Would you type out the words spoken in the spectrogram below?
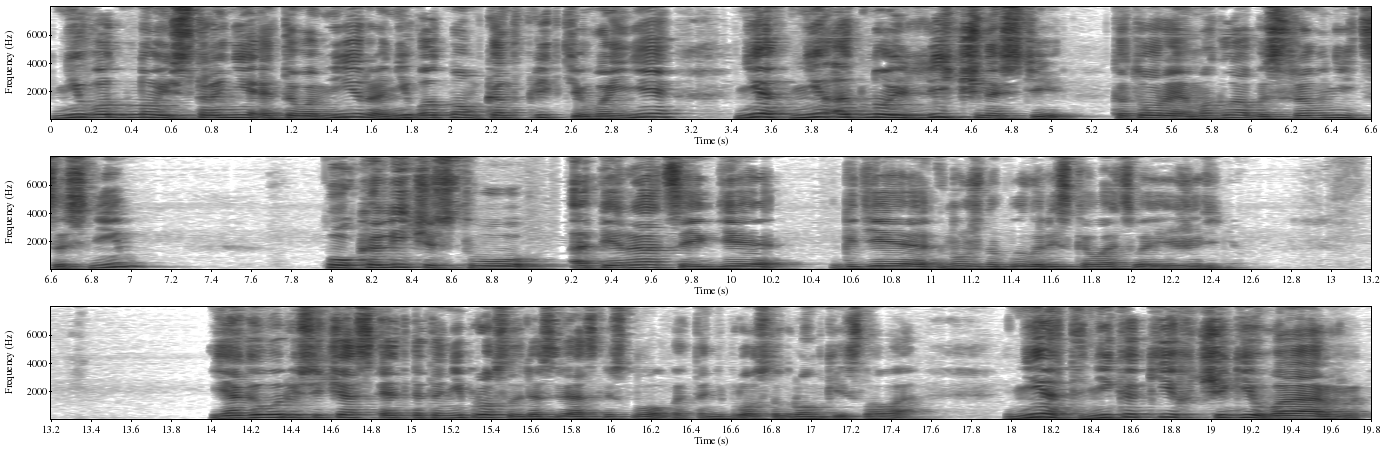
ни в одной стране этого мира, ни в одном конфликте, войне нет ни одной личности, которая могла бы сравниться с ним по количеству операций, где, где нужно было рисковать своей жизнью. Я говорю сейчас, это, это не просто для связки слов, это не просто громкие слова. Нет никаких Че Гевар,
